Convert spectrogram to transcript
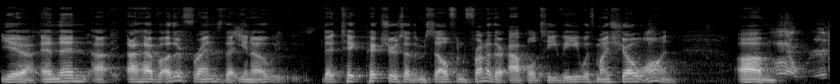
Yeah, and then uh, I have other friends that you know that take pictures of themselves in front of their Apple TV with my show on. Um, Isn't that weird?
